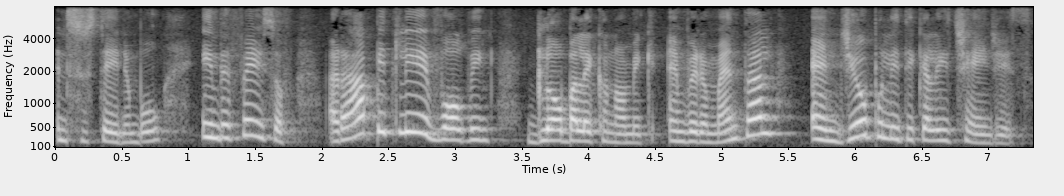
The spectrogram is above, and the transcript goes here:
and sustainable in the face of rapidly evolving global economic, environmental, and geopolitical changes.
